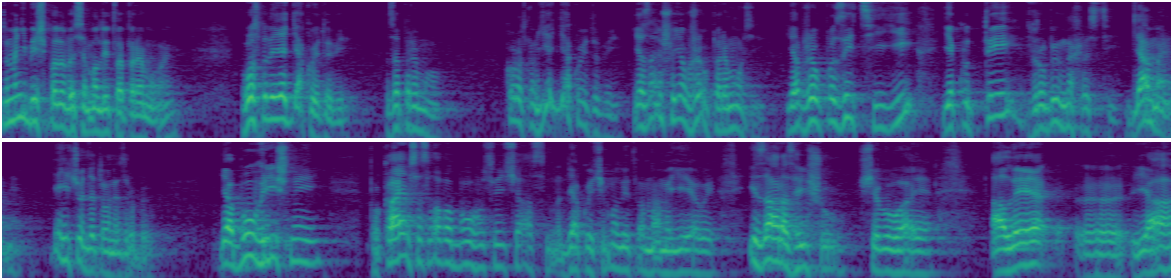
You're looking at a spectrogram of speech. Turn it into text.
Ну, мені більше подобається молитва перемоги. Господи, я дякую тобі за перемогу. Коротко, я дякую тобі. Я знаю, що я вже в перемозі. Я вже в позиції, яку ти зробив на хресті. Для мене. Я нічого для того не зробив. Я був грішний, покаявся, слава Богу, свій час, дякуючи молитвам мами Єви. І зараз грішу, ще буває. Але е, я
